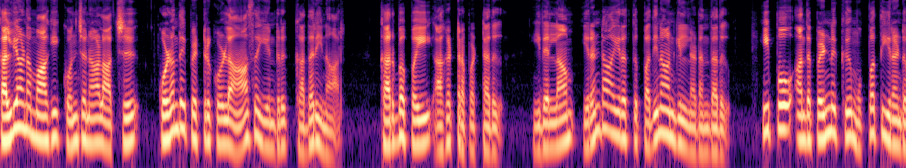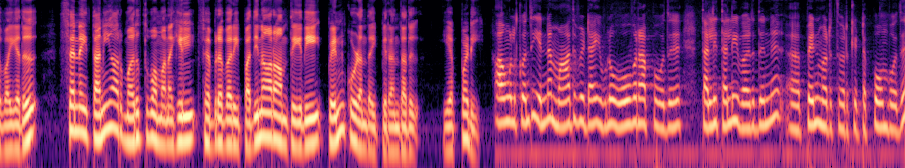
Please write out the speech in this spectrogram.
கல்யாணமாகி கொஞ்ச நாளாச்சு குழந்தை பெற்றுக்கொள்ள ஆசை என்று கதறினார். கர்ப்பப்பை அகற்றப்பட்டது. இதெல்லாம் இரண்டாயிரத்து பதினான்கில் நடந்தது. இப்போ அந்த பெண்ணுக்கு முப்பத்தி இரண்டு வயது. சென்னை தனியார் மருத்துவமனையில் பிப்ரவரி பதினாறாம் தேதி பெண் குழந்தை பிறந்தது. எப்படி? அவங்களுக்கு வந்து என்ன மாதவிடாய் இவ்வளோ ஓவராக போகுது தள்ளி தள்ளி வருதுன்னு பெண் மருத்துவர்கிட்ட போகும்போது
